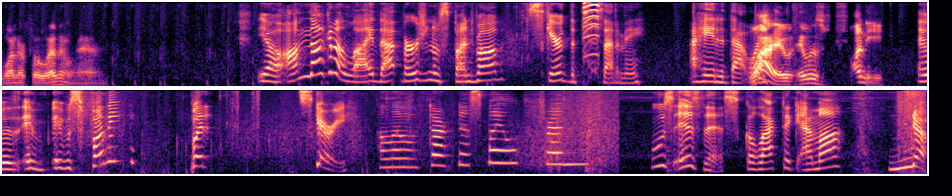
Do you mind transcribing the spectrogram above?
Wonderful weather, man. Yo, I'm not gonna lie. That version of SpongeBob scared the piss out of me. I hated that one. Why? It, it was funny. It was it, it was funny, but scary. Hello, darkness, my old friend. Whose is this? Galactic Emma? No,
